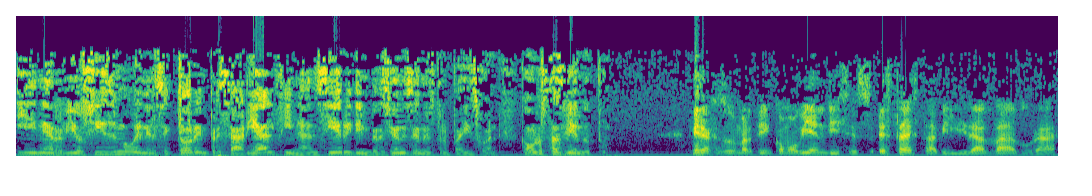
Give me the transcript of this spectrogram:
y nerviosismo en el sector empresarial, financiero y de inversiones en nuestro país, Juan. ¿Cómo lo estás viendo tú? Mira, Jesús Martín, como bien dices, esta estabilidad va a durar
